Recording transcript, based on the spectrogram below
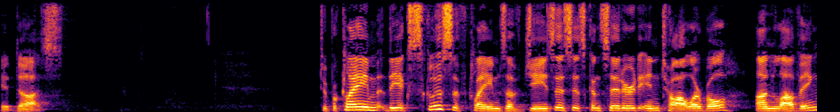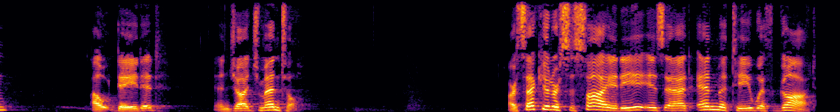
it does. To proclaim the exclusive claims of Jesus is considered intolerable, unloving, outdated, and judgmental. Our secular society is at enmity with God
